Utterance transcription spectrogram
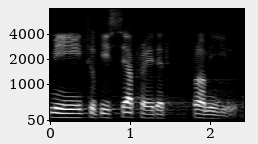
me to be separated from you.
